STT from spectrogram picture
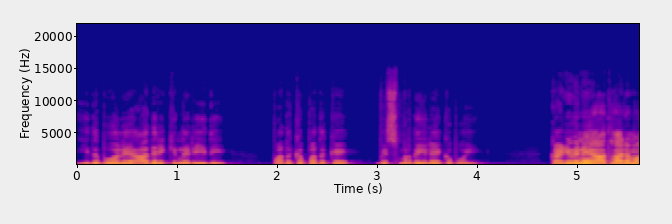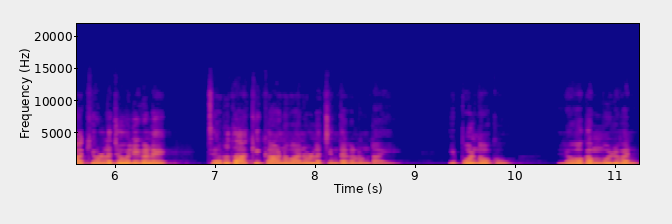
ഇതുപോലെ ആദരിക്കുന്ന രീതി പതുക്കെ പതുക്കെ വിസ്മൃതിയിലേക്ക് പോയി. കഴിവിനെ ആധാരമാക്കിയുള്ള ജോലികളെ ചെറുതാക്കി കാണുവാനുള്ള ചിന്തകളുണ്ടായി. ഇപ്പോൾ നോക്കൂ ലോകം മുഴുവൻ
